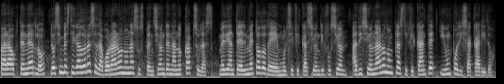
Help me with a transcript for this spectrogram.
para obtenerlo, los investigadores elaboraron una suspensión de nanocápsulas mediante el método de emulsificación-difusión. Adicionaron un plastificante y un polisacárido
